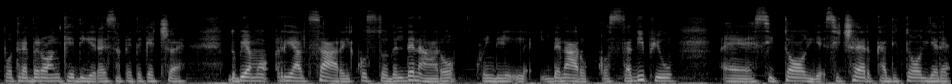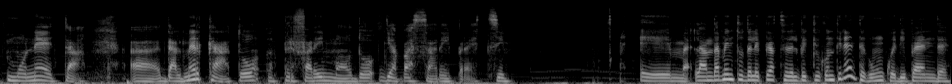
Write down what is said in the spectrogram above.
potrebbero anche dire, sapete che c'è, dobbiamo rialzare il costo del denaro, quindi il, il denaro costa di più, eh, si toglie, si cerca di togliere moneta eh, dal mercato per fare in modo di abbassare i prezzi. E ehm, l'andamento delle piazze del vecchio continente comunque dipende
